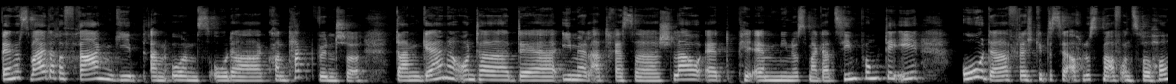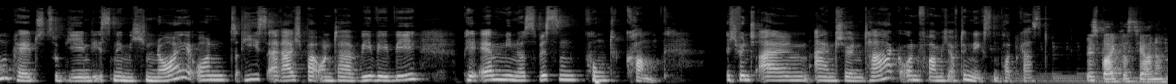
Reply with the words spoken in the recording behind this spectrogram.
wenn es weitere Fragen gibt an uns oder Kontaktwünsche, dann gerne unter der E-Mail-Adresse schlau.pm-magazin.de oder vielleicht gibt es ja auch Lust mal auf unsere Homepage zu gehen. Die ist nämlich neu und die ist erreichbar unter www pm-wissen.com. Ich wünsche allen einen schönen Tag und freue mich auf den nächsten Podcast. Bis bald, Christiane.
